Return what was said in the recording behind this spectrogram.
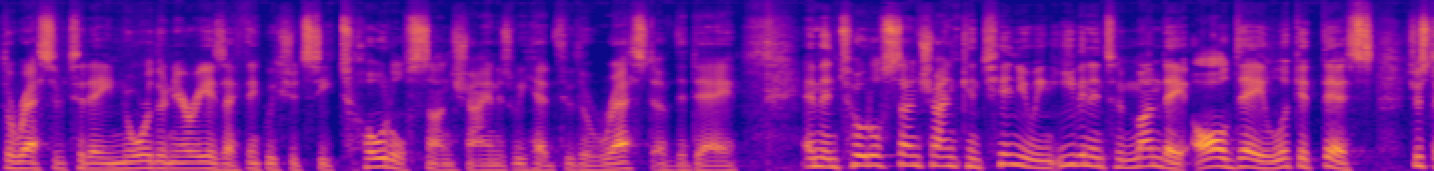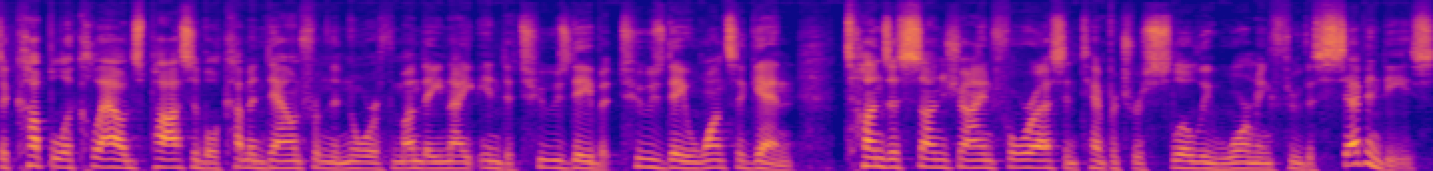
the rest of today. Northern areas, I think we should see total sunshine as we head through the rest of the day. And then total sunshine continuing even into Monday all day. Look at this. Just a couple of clouds possible coming down from the north Monday night into Tuesday, but Tuesday once again, tons of sunshine for us and temperatures slowly warming through the 70s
